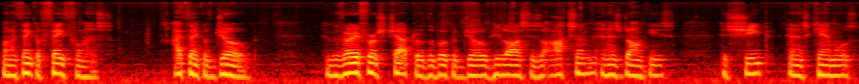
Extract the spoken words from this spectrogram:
when I think of faithfulness, I think of Job. In the very first chapter of the book of Job, he lost his oxen and his donkeys, his sheep and his camels,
